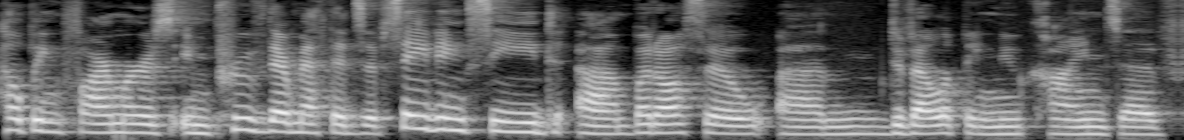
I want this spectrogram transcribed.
helping farmers improve their methods of saving seed, um, but also um, developing new kinds of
